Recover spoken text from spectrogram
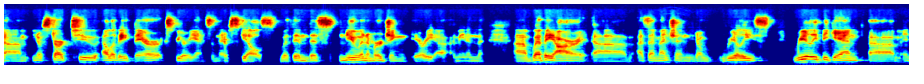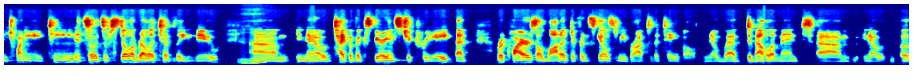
um, you know start to elevate their experience and their skills within this new and emerging area. I mean, in the uh, web AR, uh, as I mentioned, you know, really really began um, in 2018, and so it's still a relatively new mm-hmm. Um, you know type of experience to create that requires a lot of different skills to be brought to the table. You know, web development, um, you know, uh,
